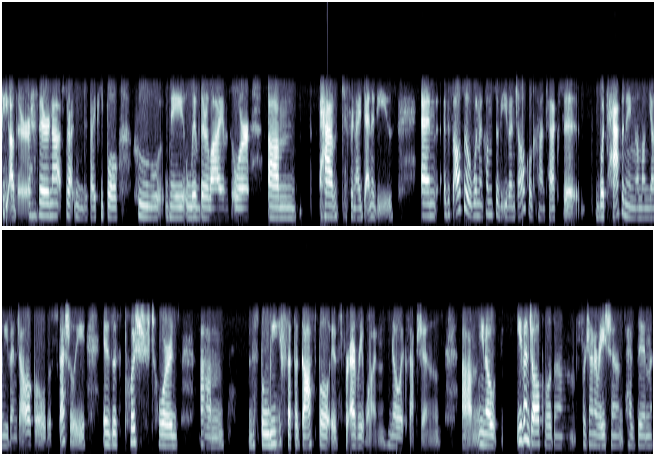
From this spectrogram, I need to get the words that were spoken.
the other. They're not threatened by people who may live their lives or um, have different identities. And this also, when it comes to the evangelical context, it, what's happening among young evangelicals, especially, is this push towards um, this belief that the gospel is for everyone, no exceptions. Um, you know, evangelicalism for generations has been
